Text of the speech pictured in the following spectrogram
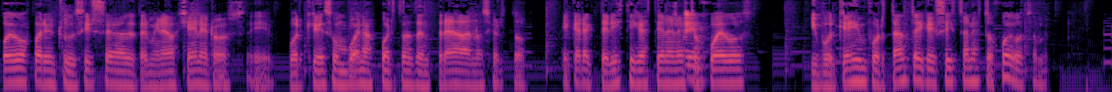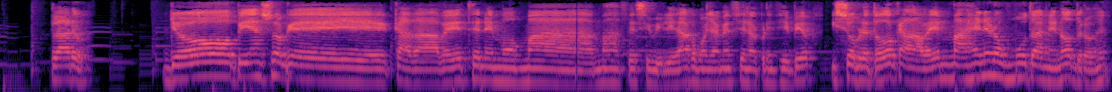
juegos para introducirse a determinados géneros, eh, por qué son buenas puertas de entrada, ¿no es cierto? ¿Qué características tienen estos juegos? Y por qué es importante que existan estos juegos también. Claro, yo pienso que cada vez tenemos más, accesibilidad, como ya mencioné al principio, y sobre todo cada vez más géneros mutan en otros. ¿eh?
